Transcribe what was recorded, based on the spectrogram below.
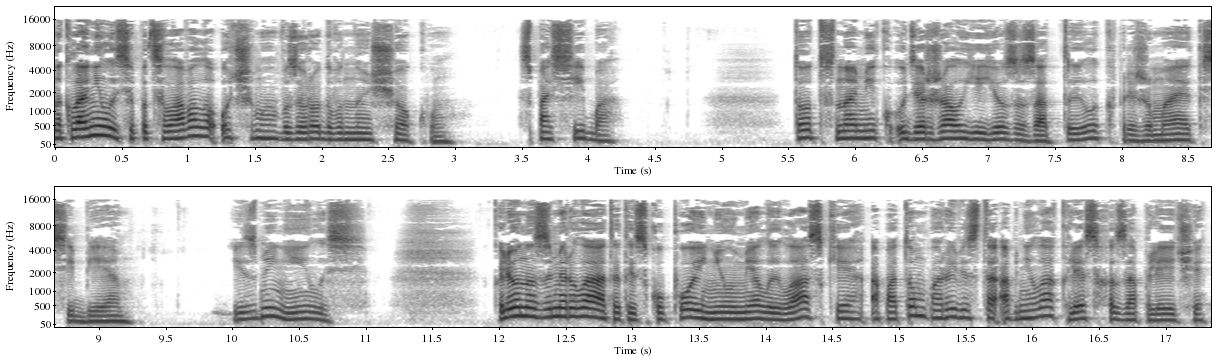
наклонилась и поцеловала отчима в изуродованную щеку. «Спасибо». Тот на миг удержал ее за затылок, прижимая к себе. Изменилась. Клена замерла от этой скупой, неумелой ласки, а потом порывисто обняла Клесха за плечи.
